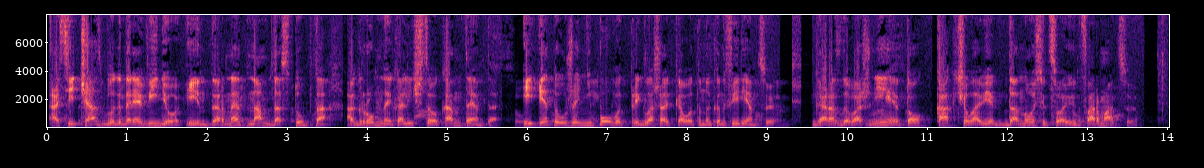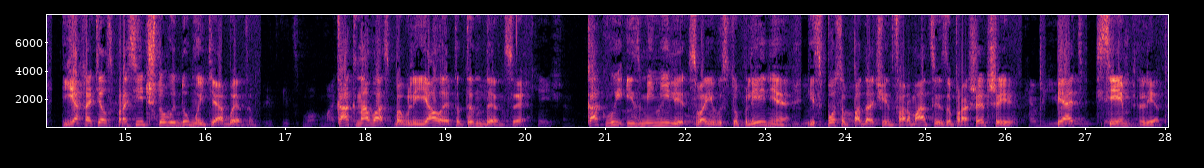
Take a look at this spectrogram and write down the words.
А сейчас, благодаря видео и интернет, нам доступно огромное количество контента. И это уже не повод приглашать кого-то на конференцию. Гораздо важнее то, как человек доносит свою информацию. Я хотел спросить, что вы думаете об этом? Как на вас повлияла эта тенденция? Как вы изменили свои выступления и способ подачи информации за прошедшие 5-7 лет?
